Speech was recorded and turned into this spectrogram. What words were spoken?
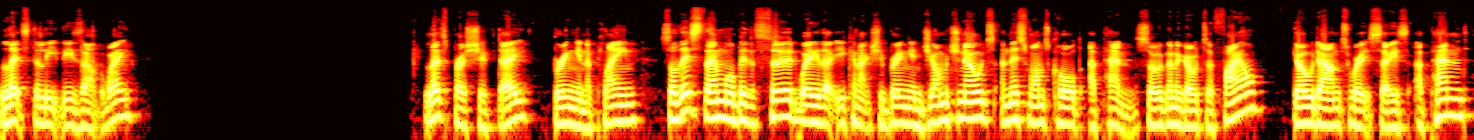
Let's delete these out the way. Let's press Shift A, bring in a plane. So this then will be the third way that you can actually bring in geometry nodes, and this one's called append. So we're going to go to File, go down to where it says append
